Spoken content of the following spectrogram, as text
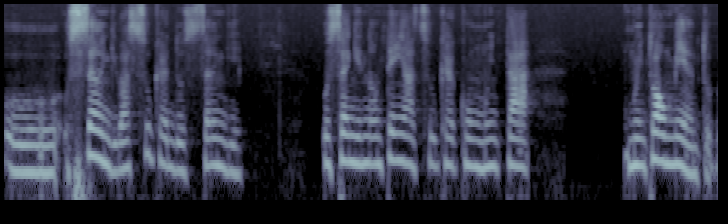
o, o sangue, o açúcar do sangue. O sangue não tem açúcar com muita, muito aumento,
